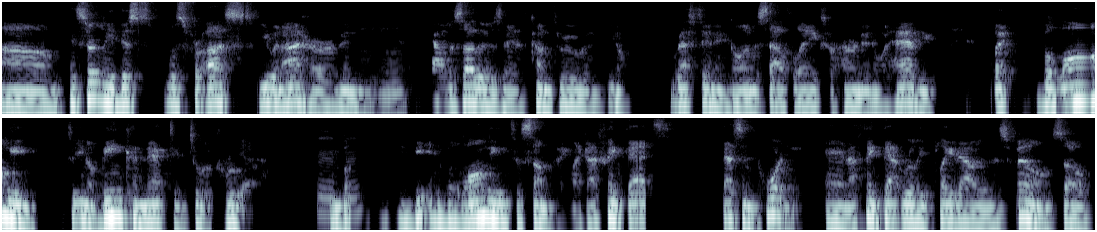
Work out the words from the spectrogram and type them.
um, and certainly this was for us you and i herb and mm-hmm. countless others that have come through and you know Reston and going to south lakes or herndon or what have you but belonging to you know being connected to a group yeah. mm-hmm. and, and belonging to something like i think that's that's important and i think that really played out in this film so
